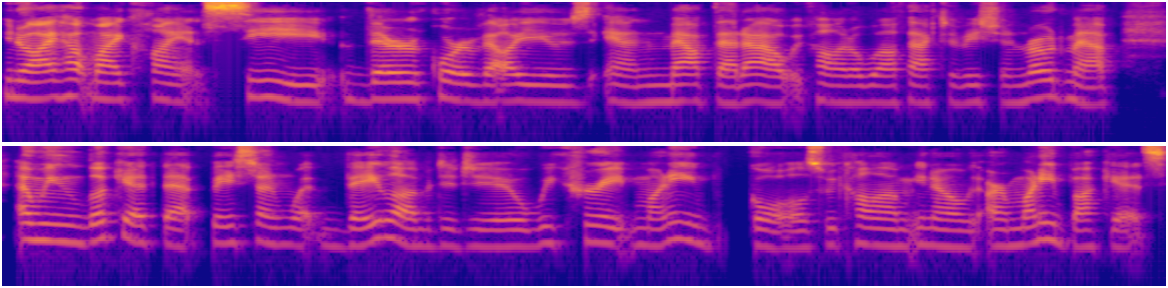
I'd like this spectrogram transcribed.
you know, I help my clients see their core values and map that out. We call it a wealth activation roadmap. And we look at that based on what they love to do. We create money goals. We call them, you know, our money buckets.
